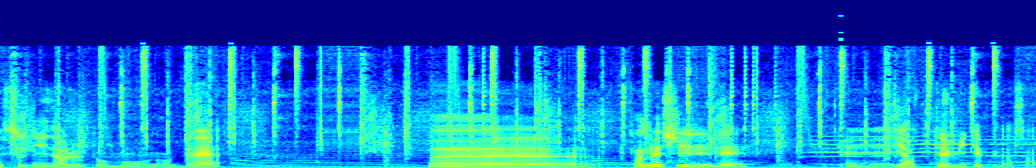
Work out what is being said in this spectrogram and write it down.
ースになると思うので、えー、試しにね、えー、やってみてください。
